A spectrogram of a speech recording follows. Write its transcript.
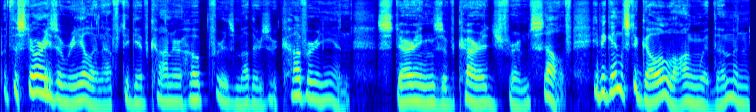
But the stories are real enough to give Connor hope for his mother's recovery and stirrings of courage for himself. He begins to go along with them, and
